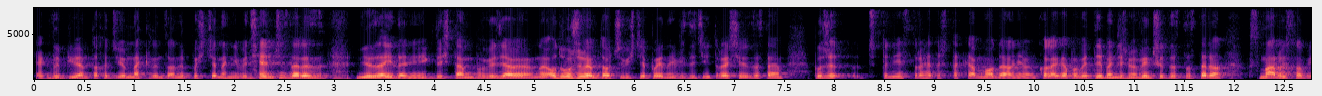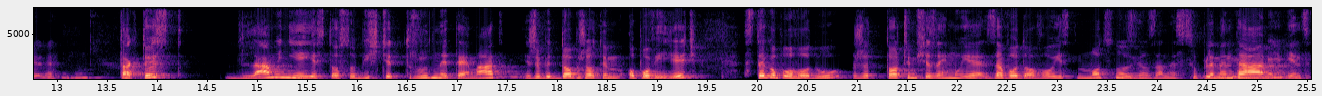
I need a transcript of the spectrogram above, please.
Jak wypiłem, to chodziłem nakręcony po ścianach, nie wiedziałem, czy zaraz nie zejdę, nie? I gdzieś tam powiedziałem, no odłożyłem to oczywiście po jednej wizycie i trochę się zastanawiam, bo że, czy to nie jest trochę też taka moda, nie wiem, kolega powie, ty będziesz miał większy testosteron, smaruj sobie, nie? Mhm. Tak, to jest dla mnie jest to osobiście trudny temat, żeby dobrze o tym opowiedzieć. Z tego powodu, że to, czym się zajmuję zawodowo, jest mocno związane z suplementami, więc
